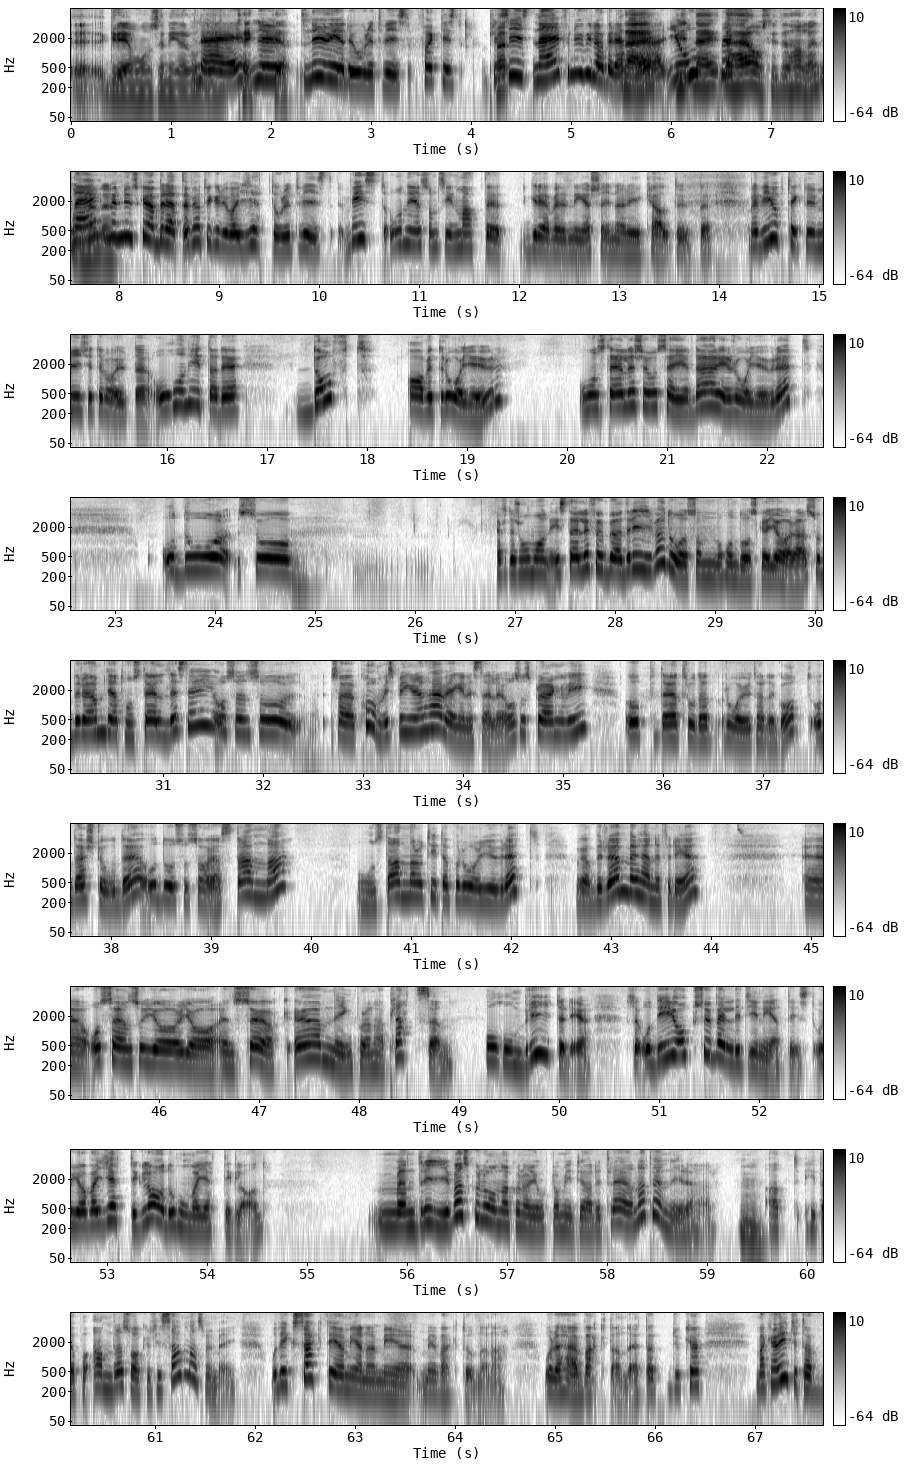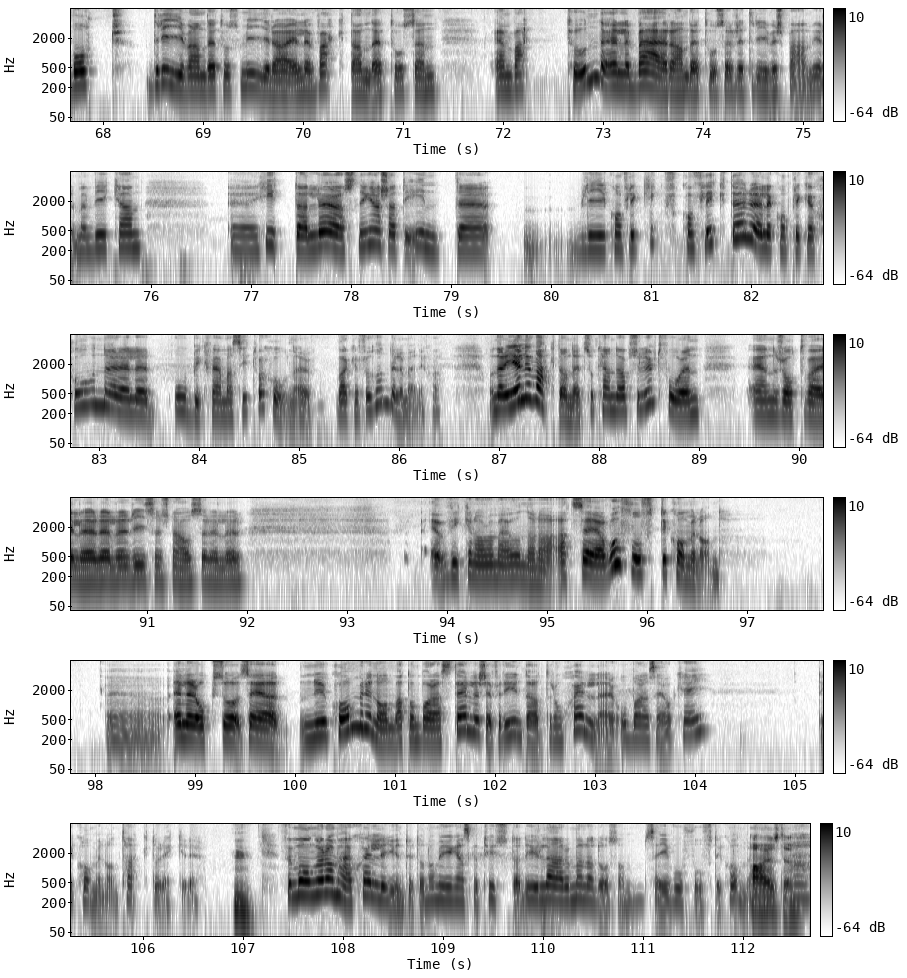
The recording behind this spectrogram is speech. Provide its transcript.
eh, gräver hon sig ner under Nej, nu, täcket. nu är det orättvist. Faktiskt, precis. nej, för nu vill jag berätta det här. Nej, vi, nej, det men- här avsnittet handlar inte om Nej, henne. men nu ska jag berätta för jag tycker det var jätteorättvist. Visst, hon är som sin matte, gräver ner sig när det är kallt ute. Men vi upptäckte hur mysigt det var ute och hon hittade doft av ett rådjur. Och hon ställer sig och säger, där är rådjuret. Och då så... Eftersom hon istället för att börja driva då som hon då ska göra så berömde jag att hon ställde sig och sen så sa jag kom vi springer den här vägen istället och så sprang vi upp där jag trodde att rådjuret hade gått och där stod det och då så sa jag stanna och hon stannar och tittar på rådjuret och jag berömmer henne för det. Eh, och sen så gör jag en sökövning på den här platsen och hon bryter det. Så, och det är också väldigt genetiskt och jag var jätteglad och hon var jätteglad. Men driva skulle hon ha kunnat gjort om inte jag hade tränat henne i det här. Att hitta på andra saker tillsammans med mig. Och det är exakt det jag menar med, med vakthundarna. Och det här vaktandet. Att du kan, man kan inte ta bort drivandet hos Mira eller vaktandet hos en, en vakthund eller bärandet hos en retriever spaniel. Men vi kan eh, hitta lösningar så att det inte blir konflik- konflikter eller komplikationer eller obekväma situationer, varken för hund eller människa. Och när det gäller vaktandet så kan du absolut få en, en rottweiler eller en riesenschnauzer eller eh, vilken av de här hundarna att säga voff voff, det kommer någon. Eh, Eller också säga nu kommer det någon, att de bara ställer sig, för det är ju inte alltid de skäller, och bara säga okej, det kommer någon, tack, då räcker det. Mm. För många av de här skäller ju inte, utan de är ju ganska tysta. Det är ju larmarna då som säger voff voff, det kommer. Ja, just det.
